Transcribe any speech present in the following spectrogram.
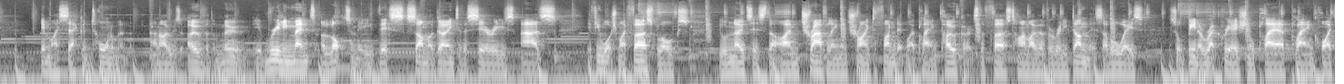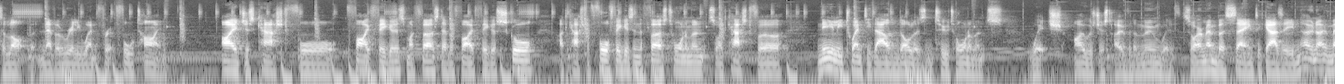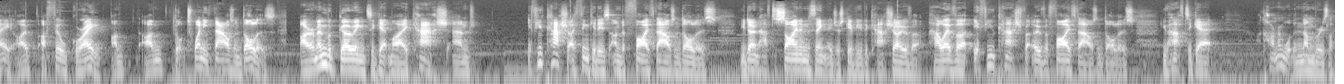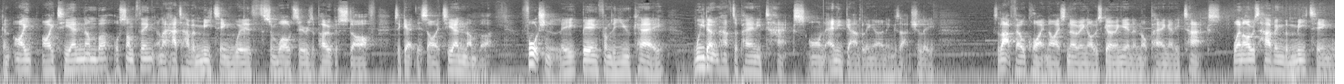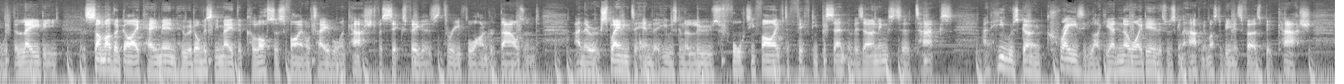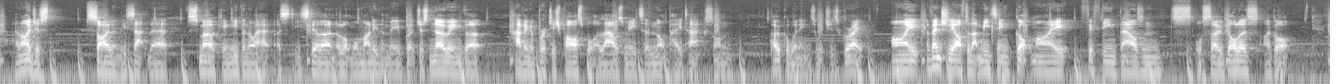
in my second tournament and I was over the moon. It really meant a lot to me this summer going to the series as if you watch my first vlogs, you'll notice that I'm traveling and trying to fund it by playing poker. It's the first time I've ever really done this. I've always sort of been a recreational player, playing quite a lot, but never really went for it full time. I just cashed for five figures, my first ever five figure score. I'd cashed for four figures in the first tournament, so I'd cashed for nearly $20,000 in two tournaments, which I was just over the moon with. So I remember saying to Gazzy, no, no, mate, I, I feel great. I'm, I'm got $20,000. I remember going to get my cash and if you cash, I think it is under $5,000, you don't have to sign anything, they just give you the cash over. However, if you cash for over $5,000, you have to get, I can't remember what the number is, like an I, ITN number or something, and I had to have a meeting with some World Series of Poker staff to get this ITN number. Fortunately, being from the UK, we don't have to pay any tax on any gambling earnings actually. So that felt quite nice knowing I was going in and not paying any tax. When I was having the meeting with the lady, some other guy came in who had obviously made the Colossus final table and cashed for six figures, three, 400,000. And they were explaining to him that he was gonna lose 45 to 50% of his earnings to tax. And he was going crazy, like he had no idea this was gonna happen. It must have been his first big cash. And I just silently sat there smirking, even though I had, he still earned a lot more money than me, but just knowing that having a British passport allows me to not pay tax on poker winnings, which is great. I eventually, after that meeting, got my 15,000 or so dollars. I got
